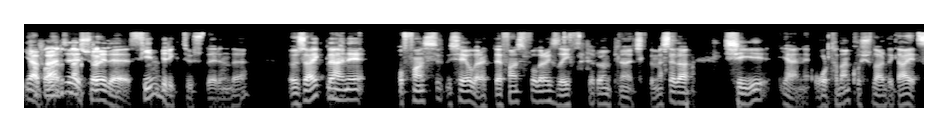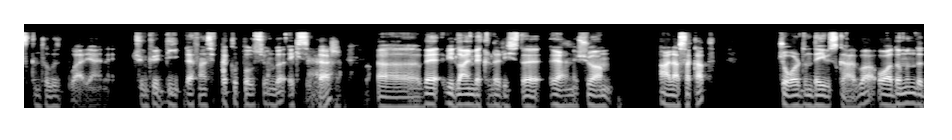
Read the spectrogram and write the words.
Ya bence şöyle film birikti üstlerinde. Özellikle hani ofansif şey olarak defansif olarak zayıflıkları ön plana çıktı. Mesela şeyi yani ortadan koşularda gayet sıkıntılılar yani. Çünkü de- defensif tackle pozisyonda eksikler. Ee, ve linebacker'ları işte yani şu an hala sakat. Jordan Davis galiba. O adamın da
